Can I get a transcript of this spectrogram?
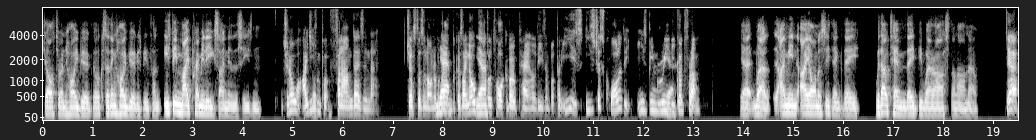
Jota and Højbjerg though, because I think Højbjerg has been fun. He's been my Premier League signing of the season. Do you know what? I'd So- even put Fernandez in there just as an honourable Yeah. mention because I know Yeah. people talk about penalties and but but he is he's just quality. He's been really Yeah. good for him. Yeah, well, I mean, I honestly think they, without him, they'd be where Arsenal are now. Yeah,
